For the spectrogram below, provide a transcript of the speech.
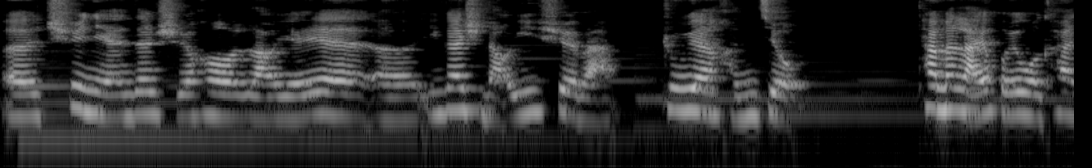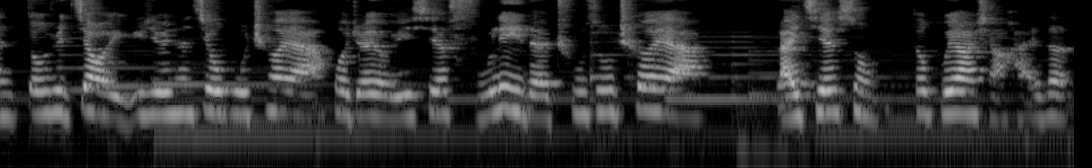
呃，去年的时候，老爷爷呃应该是脑溢血吧，住院很久。他们来回我看都是叫一就像救护车呀，或者有一些福利的出租车呀来接送，都不要小孩的。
